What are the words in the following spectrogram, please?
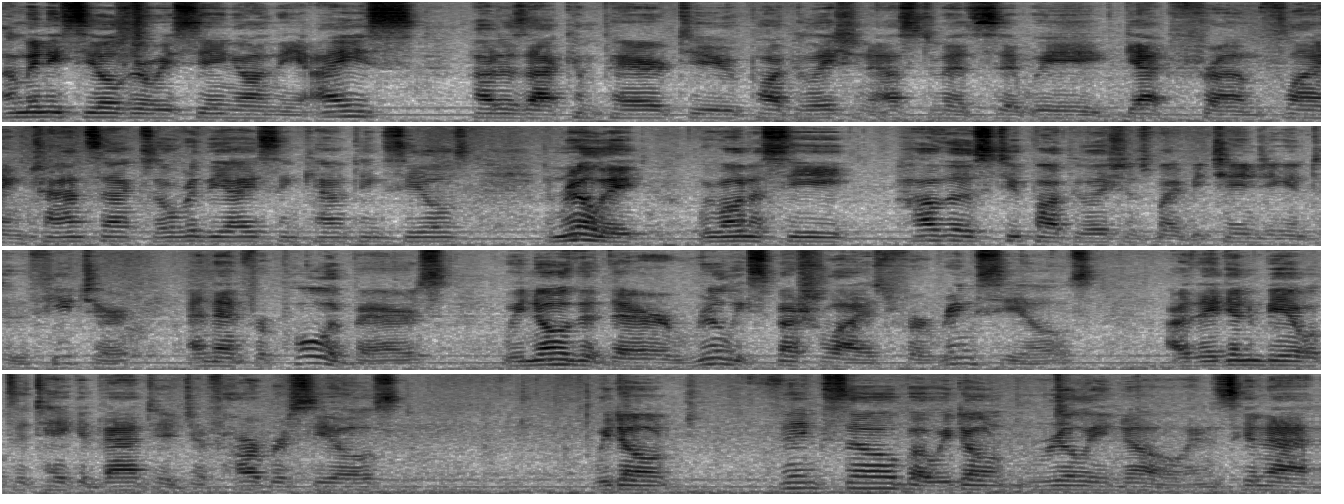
how many seals are we seeing on the ice, how does that compare to population estimates that we get from flying transects over the ice and counting seals. And really, we want to see how those two populations might be changing into the future. And then for polar bears, we know that they're really specialized for ring seals. Are they going to be able to take advantage of harbor seals, we don't think so, but we don't really know. And it's gonna,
